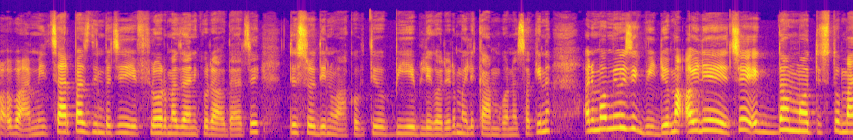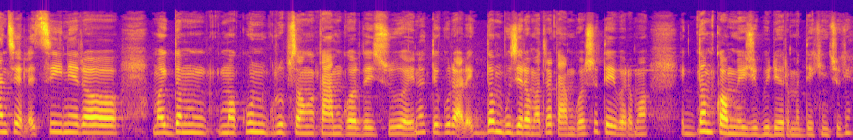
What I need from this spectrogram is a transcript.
अब हामी चार पाँच दिनपछि फ्लोरमा जाने कुरा हुँदा चाहिँ तेस्रो दिन उहाँको त्यो बिहेभले गरेर मैले काम गर्न सकिनँ। अनि म म्युजिक भिडियोमा अहिले चाहिँ एकदम म त्यस्तो मान्छेहरूलाई चिनेर म एकदम म कुन ग्रुपसँग काम गर्दैछु होइन त्यो कुराहरू एकदम बुझेर मात्र काम गर्छु त्यही भएर म एकदम कम म्युजिक भिडियोहरूमा देखिन्छु कि।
